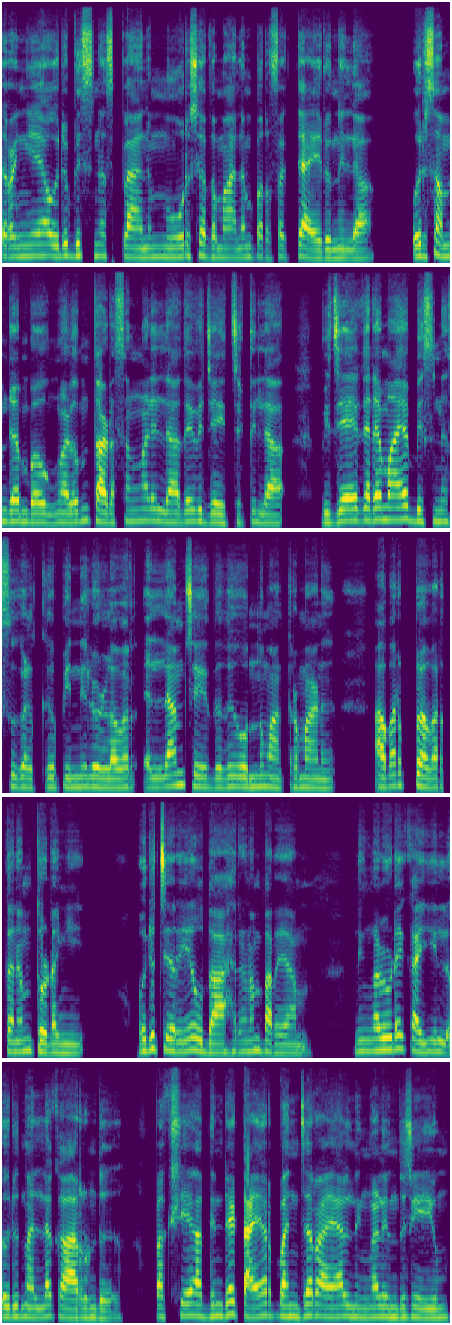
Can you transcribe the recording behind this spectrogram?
ഇറങ്ങിയ ഒരു ബിസിനസ് പ്ലാനും നൂറ് ശതമാനം പെർഫെക്റ്റ് ആയിരുന്നില്ല. ഒരു സംരംഭങ്ങളും തടസ്സങ്ങളില്ലാതെ വിജയിച്ചിട്ടില്ല. വിജയകരമായ ബിസിനസ്സുകൾക്ക് പിന്നിലുള്ളവർ എല്ലാം ചെയ്തത് ഒന്നു മാത്രമാണ്. അവർ പ്രവർത്തനം തുടങ്ങി. ഒരു ചെറിയ ഉദാഹരണം പറയാം. നിങ്ങളുടെ കയ്യിൽ ഒരു നല്ല കാറുണ്ട്. പക്ഷേ അതിന്റെ ടയർ പഞ്ചറായാൽ നിങ്ങൾ എന്തു ചെയ്യും?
